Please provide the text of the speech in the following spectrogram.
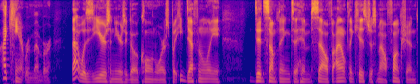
I can't remember. That was years and years ago, Clone Wars, but he definitely did something to himself. I don't think his just malfunctioned.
